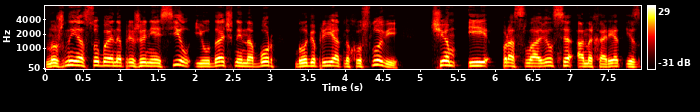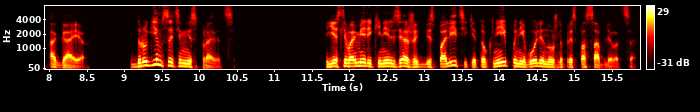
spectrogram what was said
нужны особое напряжение сил и удачный набор благоприятных условий, чем и прославился анахорет из Огайо. Другим с этим не справиться. Если в Америке нельзя жить без политики, то к ней поневоле нужно приспосабливаться.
